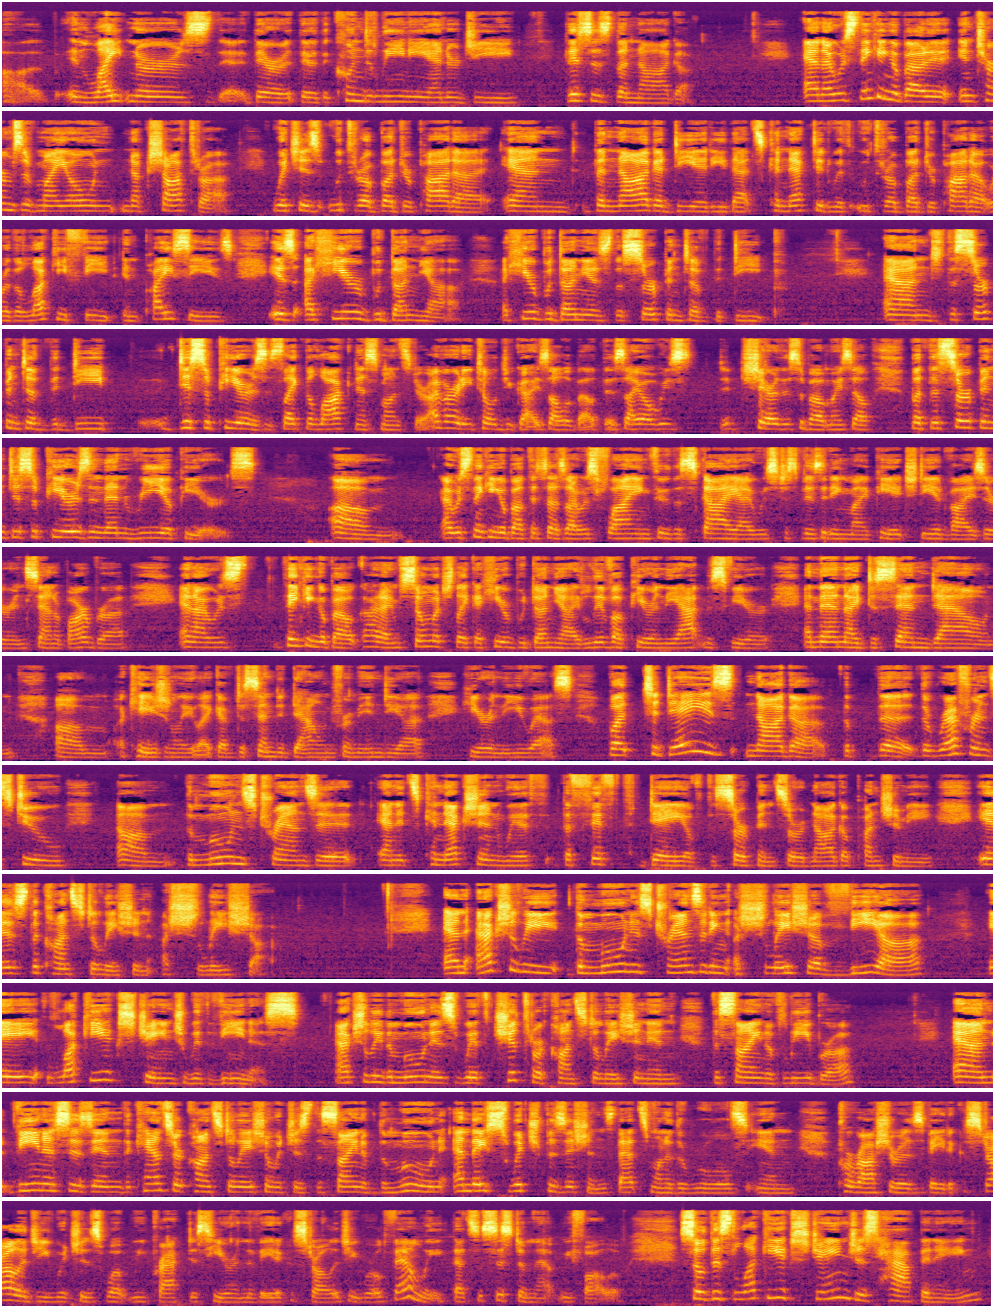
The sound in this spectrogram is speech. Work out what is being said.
uh, enlighteners. They're, they're the Kundalini energy. This is the Naga. And I was thinking about it in terms of my own nakshatra, which is Uttara Bhadrapada, and the Naga deity that's connected with Uttara Bhadrapada, or the lucky feet in Pisces, is Ahir Budanya. Ahir Budanya is the serpent of the deep. And the serpent of the deep disappears. It's like the Loch Ness monster. I've already told you guys all about this. I always share this about myself. But the serpent disappears and then reappears. Um, I was thinking about this as I was flying through the sky. I was just visiting my PhD advisor in Santa Barbara, and I was thinking about God, I'm so much like Ahir Budanya. I live up here in the atmosphere, and then I descend down um, occasionally, like I've descended down from India here in the U.S. But today's Naga, the the the reference to um, the moon's transit and its connection with the fifth day of the serpents or Naga Panchami is the constellation Ashlesha. And actually, the moon is transiting Ashlesha via a lucky exchange with Venus. Actually, the moon is with Chitra constellation in the sign of Libra. And Venus is in the Cancer constellation, which is the sign of the moon, and they switch positions. That's one of the rules in Parashara's Vedic astrology, which is what we practice here in the Vedic astrology world family. That's the system that we follow. So this lucky exchange is happening.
